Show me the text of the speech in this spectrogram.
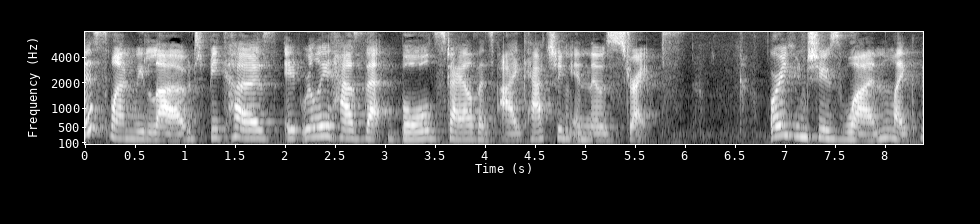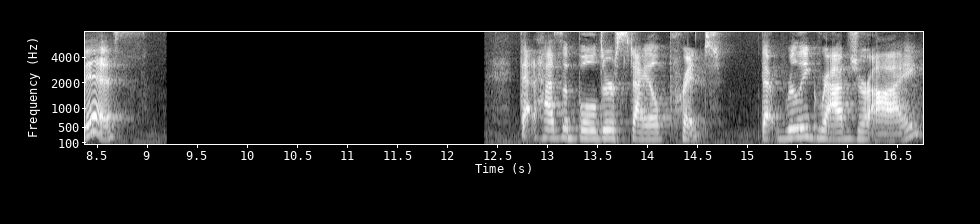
this one we loved because it really has that bold style that's eye-catching in those stripes. Or you can choose one like this that has a bolder style print that really grabs your eye,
